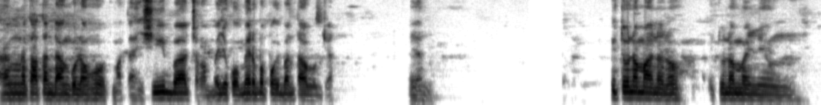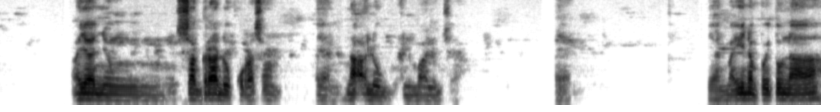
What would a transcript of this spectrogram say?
Ang natatandaan ko lang ho, Matay Shiba, tsaka bayuko. Mayroon pa pong ibang tawag dyan. Ayan. Ito naman ano, ito naman yung ayan yung Sagrado Corazon. Ayan, naalog, ano maalog siya. Ayan. Ayan, mainam po ito na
